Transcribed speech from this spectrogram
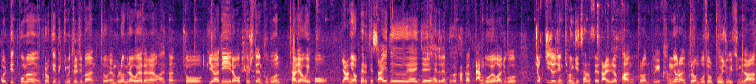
얼핏 보면 그렇게 느낌이 들지만 저 엠블럼이라고 해야 되나요? 약간 저 비아디라고 표시된 부분 자리하고 있고 양 옆에 이렇게 사이드에 이제 헤드램프가 각각 딱 놓여가지고 쪽 찢어진 전기차로서의 날렵한 그런 되게 강렬한 그런 모습을 보여주고 있습니다.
